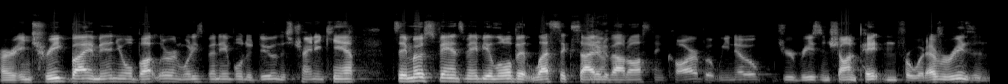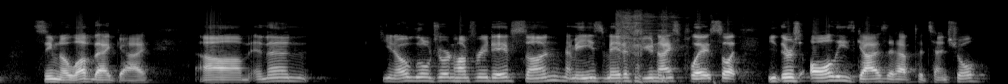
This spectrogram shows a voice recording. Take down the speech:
are intrigued by Emmanuel Butler and what he's been able to do in this training camp. I'd say most fans may be a little bit less excited yeah. about Austin Carr, but we know Drew Brees and Sean Payton, for whatever reason, seem to love that guy. Um, and then, you know, little Jordan Humphrey, Dave's son. I mean, he's made a few nice plays. So like, there's all these guys that have potential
